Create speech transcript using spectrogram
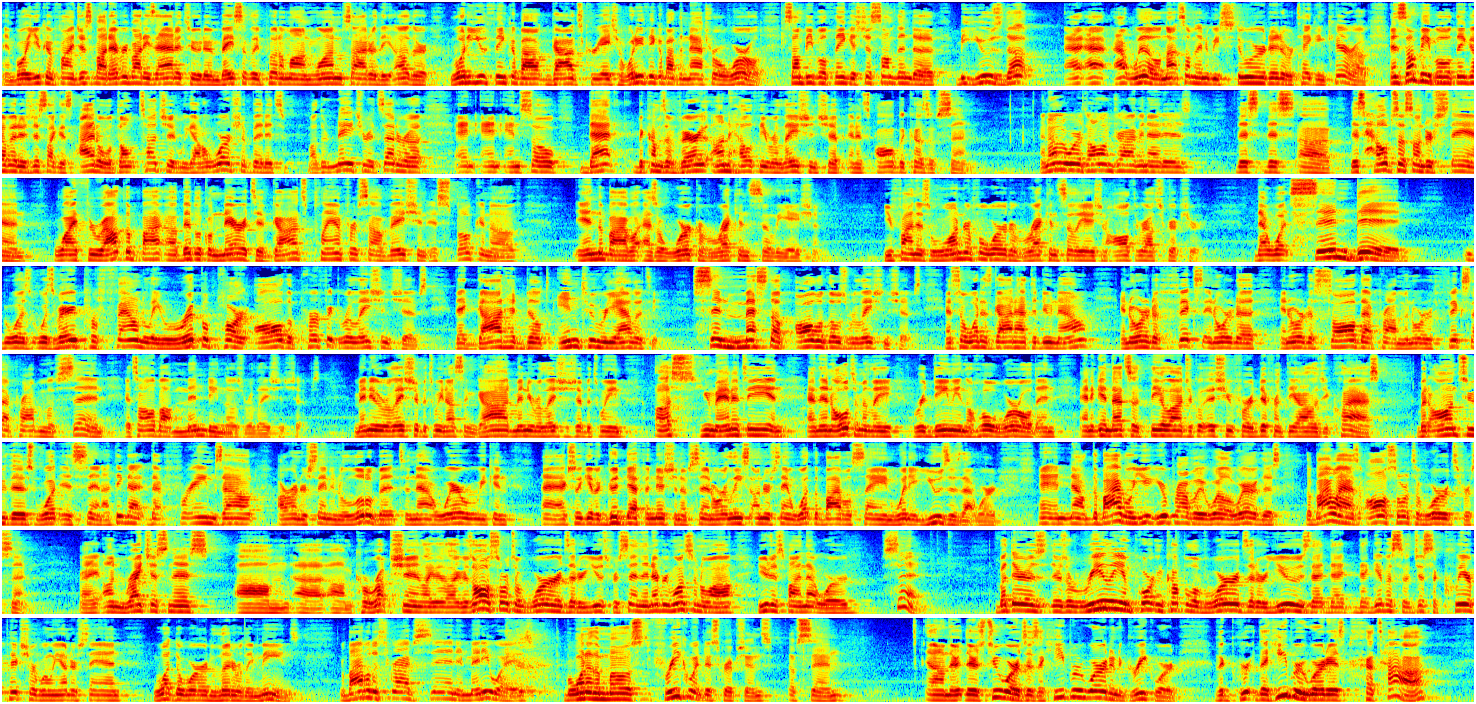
And boy, you can find just about everybody's attitude and basically put them on one side or the other. What do you think about God's creation? What do you think about the natural world? Some people think it's just something to be used up at, at, will, not something to be stewarded or taken care of. And some people think of it as just like this idol. Don't touch it. We got to worship it. It's Mother Nature, etc. And and and so that becomes a very unhealthy relationship, and it's all because of sin. In other words, all I'm driving at is this this uh, this helps us understand why throughout the bi- uh, biblical narrative, God's plan for salvation is spoken of in the Bible as a work of reconciliation you find this wonderful word of reconciliation all throughout Scripture. That what sin did was, was very profoundly rip apart all the perfect relationships that God had built into reality. Sin messed up all of those relationships. And so what does God have to do now? In order to fix, in order to, in order to solve that problem, in order to fix that problem of sin, it's all about mending those relationships. Many relationship between us and God, many relationship between us, humanity, and, and then ultimately redeeming the whole world. And, and again, that's a theological issue for a different theology class. But on to this, what is sin? I think that, that frames out our understanding a little bit to now where we can actually give a good definition of sin, or at least understand what the Bible's saying when it uses that word. And now, the Bible, you, you're probably well aware of this. The Bible has all sorts of words for sin, right? Unrighteousness, um, uh, um, corruption. Like, like there's all sorts of words that are used for sin. And every once in a while, you just find that word sin. But there's, there's a really important couple of words that are used that, that, that give us a, just a clear picture when we understand what the word literally means. The Bible describes sin in many ways, but one of the most frequent descriptions of sin, um, there, there's two words. There's a Hebrew word and a Greek word. The, the Hebrew word is chata,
